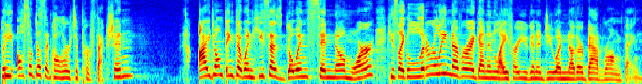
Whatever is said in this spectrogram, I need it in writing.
but he also doesn't call her to perfection. I don't think that when he says go and sin no more, he's like, literally, never again in life are you gonna do another bad, wrong thing.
